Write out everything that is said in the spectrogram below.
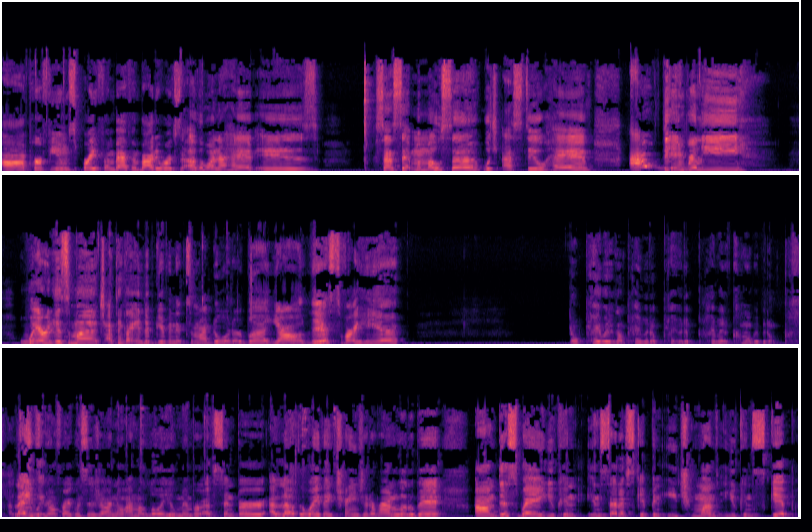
uh, perfume spray from Bath & Body Works. The other one I have is Sunset Mimosa, which I still have. I didn't really wear it as much. I think I end up giving it to my daughter. But y'all, this right here, don't play with it, don't play with it, play with it, play with it. Come on, baby, don't play with it. fragrances, y'all know I'm a loyal member of Scentbird. I love the way they change it around a little bit. Um, this way you can, instead of skipping each month, you can skip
